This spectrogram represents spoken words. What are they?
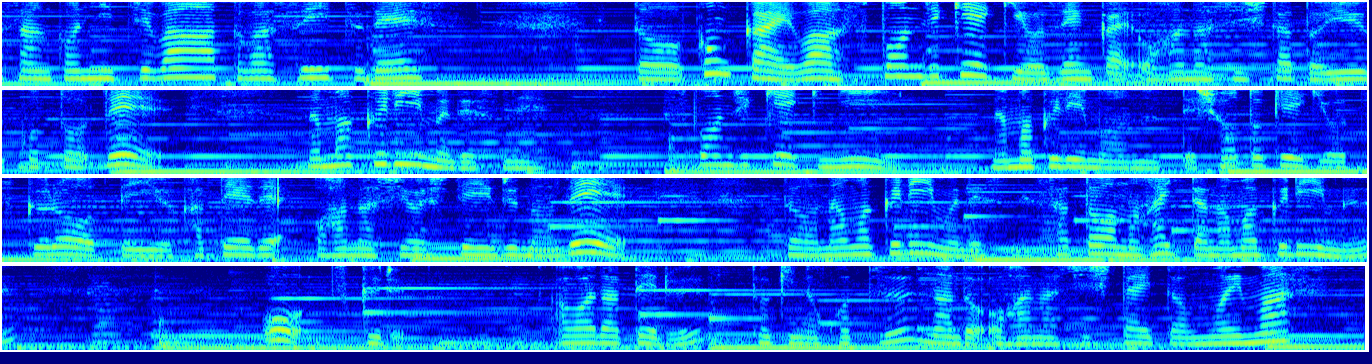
さんこんにちは。とはスイーツです。えっと今回はスポンジケーキを前回お話ししたということで生クリームですね。スポンジケーキに生クリームを塗ってショートケーキを作ろうっていう過程でお話をしているので、えっと、生クリームですね。砂糖の入った生クリームを作る。泡立てる時のコツなどお話ししたいと思います。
